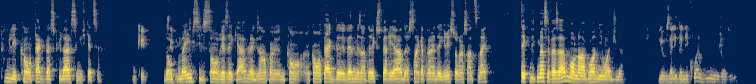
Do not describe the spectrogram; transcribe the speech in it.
tous les contacts vasculaires significatifs. OK. Donc, même s'ils sont résécables, exemple, un, contact de veine mésentérique supérieure de 180 degrés sur 1 cm, techniquement, c'est faisable, mais on l'envoie en néoadjuvant. Là, vous allez donner quoi, vous, aujourd'hui?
